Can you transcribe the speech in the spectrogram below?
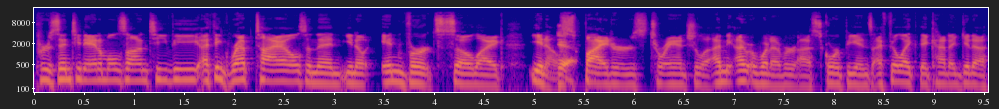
presenting animals on tv i think reptiles and then you know inverts so like you know yeah. spiders tarantula i mean or whatever uh, scorpions i feel like they kind of get a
